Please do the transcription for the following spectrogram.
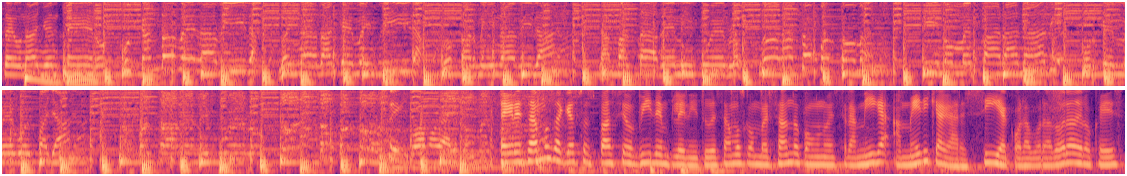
de un año entero buscándome la vida, no hay nada que me impida gozar mi Navidad. La falta de mi pueblo no la soporto más y no me para nadie porque me voy para allá. Regresamos aquí a su espacio Vida en Plenitud. Estamos conversando con nuestra amiga América García, colaboradora de lo que es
